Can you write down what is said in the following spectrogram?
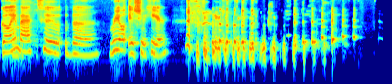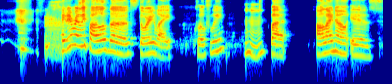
Going back to the real issue here. I didn't really follow the story like closely, hmm but all I know is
